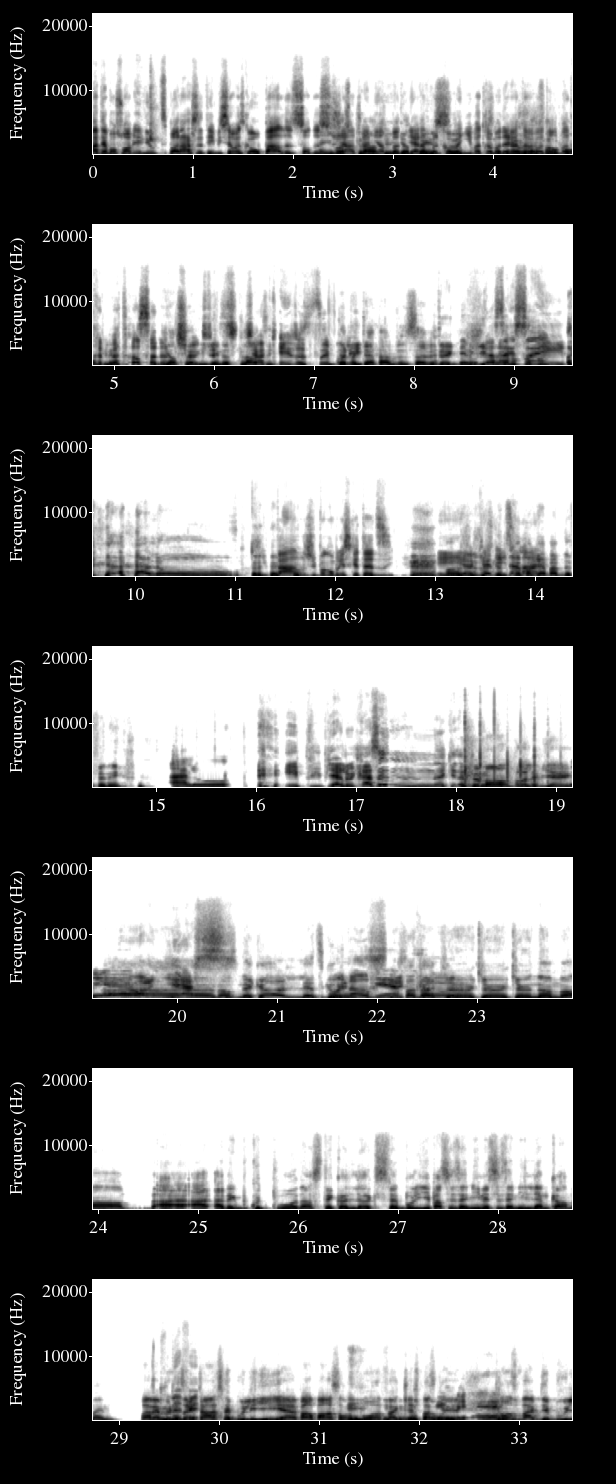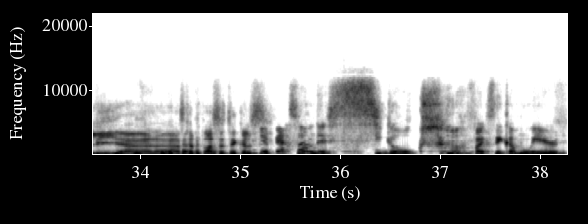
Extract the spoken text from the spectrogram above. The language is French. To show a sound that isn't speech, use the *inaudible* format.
matin, bonsoir, bienvenue au petit bonheur. Cette émission, est-ce qu'on parle de toutes sortes de Hey, se entre amis, en bonne bière, en bonne compagnie? Votre modérateur, votre autre, votre animateur, ça, Chuck. vient de Je suis. Chuck *laughs* et je suis capable, je le savais. de. Saint-Cyr Allô! qui parle. J'ai pas compris ce que t'as dit. Et Ah, euh, j'ai juste que Camille tu serais pas capable de finir. Allô? *laughs* Et puis Pierre-Luc Racine. qui est Tout le monde pour le bien? Ah, yes! Dans une école, let's go! Oui, dans Yes. Ça a l'air qu'il y a un- école. qu'il y a un- qu'il y a un homme en- à- à- avec beaucoup de poids dans cette école-là qui se fait boulier par ses amis, mais ses amis l'aiment quand même. Ouais, mais même le directeur se fait boulier euh, par rapport à son *laughs* poids. Fait que je pense que grosse vibe de bully euh, à cette, à cette Il n'y a école-ci. personne de si gros que ça. *laughs* fait que c'est comme weird.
